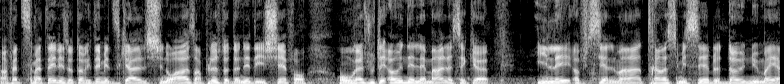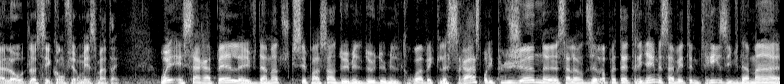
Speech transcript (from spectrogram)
En fait, ce matin, les autorités médicales chinoises, en plus de donner des chiffres, ont, ont rajouté un élément, c'est que il est officiellement transmissible d'un humain à l'autre. C'est confirmé ce matin. Oui, et ça rappelle évidemment tout ce qui s'est passé en 2002-2003 avec le SRAS. Pour les plus jeunes, euh, ça leur dira peut-être rien, mais ça avait été une crise évidemment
